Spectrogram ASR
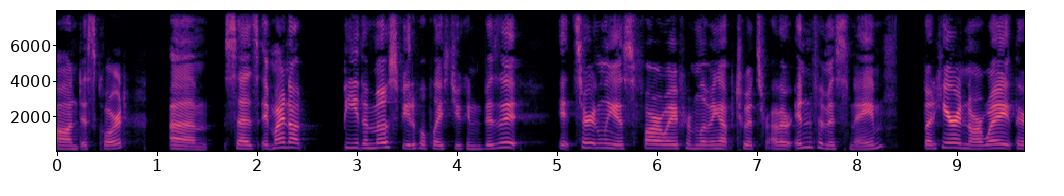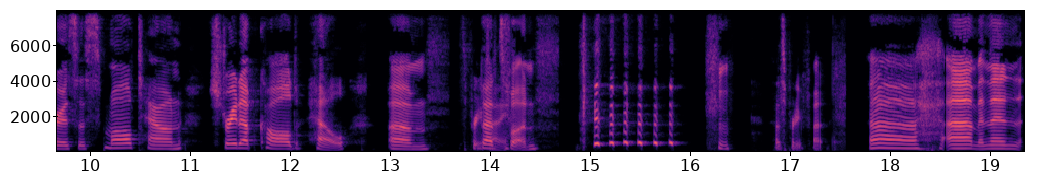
on Discord um says it might not be the most beautiful place you can visit. It certainly is far away from living up to its rather infamous name. But here in Norway, there is a small town straight up called Hell. Um, that's funny. fun. That's pretty fun. Uh, um, and then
